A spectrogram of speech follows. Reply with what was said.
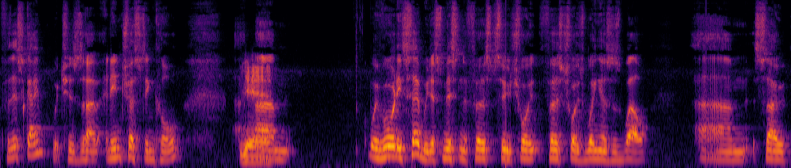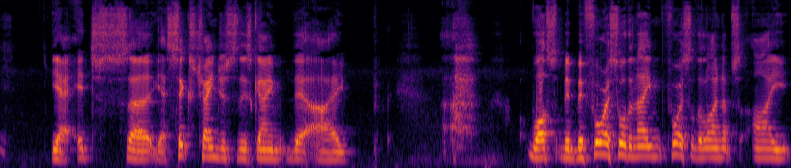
for this game, which is uh, an interesting call. Yeah. Um, we've already said we're just missing the first two choice, first choice wingers as well. Um, so yeah, it's uh, yeah six changes to this game that I. Uh, whilst before I saw the name, before I saw the lineups, I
